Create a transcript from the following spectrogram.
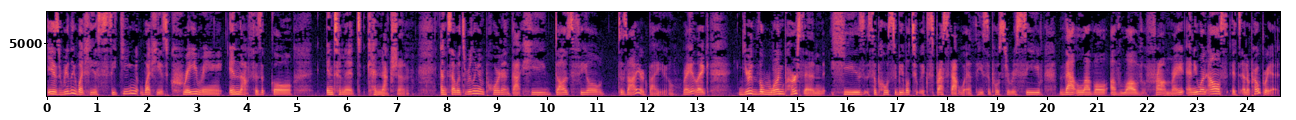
is really what he is seeking, what he is craving in that physical, intimate connection. And so it's really important that he does feel desired by you, right? Like you're the one person he's supposed to be able to express that with. He's supposed to receive that level of love from, right? Anyone else, it's inappropriate.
